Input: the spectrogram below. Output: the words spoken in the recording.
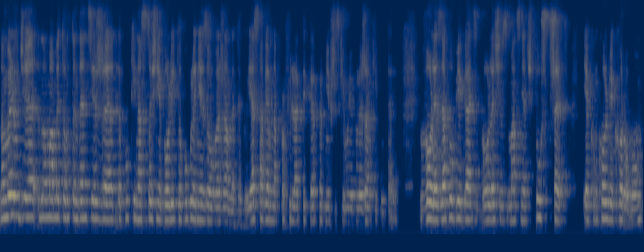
No my ludzie no mamy tą tendencję, że dopóki nas coś nie boli, to w ogóle nie zauważamy tego. Ja stawiam na profilaktykę, pewnie wszystkie moje koleżanki tutaj. Wolę zapobiegać, wolę się wzmacniać tuż przed jakąkolwiek chorobą.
